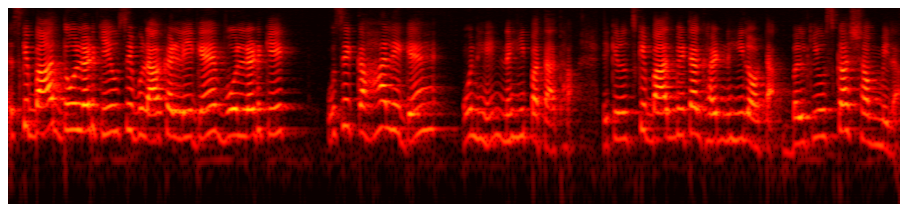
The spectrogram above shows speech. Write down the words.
इसके बाद दो लड़के उसे बुलाकर ले गए। वो लड़के उसे कहाँ ले गए उन्हें नहीं पता था। लेकिन उसके बाद बेटा घर नहीं लौटा, बल्कि उसका शव मिला।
